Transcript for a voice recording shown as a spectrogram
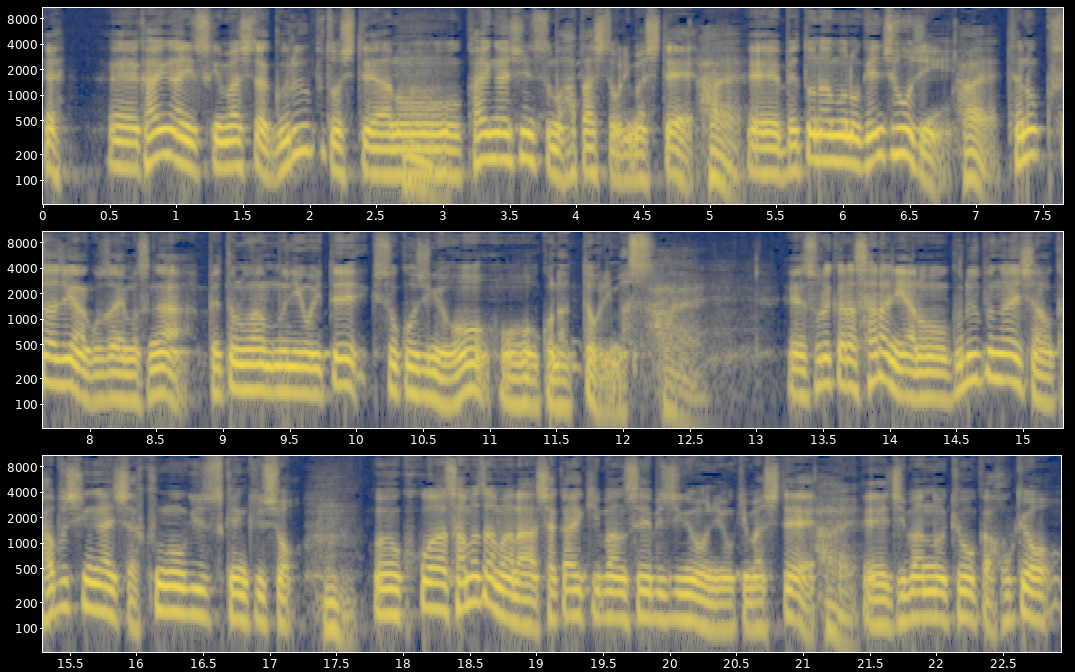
ええー、海外につきましては、グループとして、あの、うん、海外進出も果たしておりまして、はい、えー、ベトナムの現地法人、はい、テノックスアジアがございますが、ベトナムにおいて基礎工事業を行っております。はいえそれからさらにあのグループ会社の株式会社複合技術研究所、うん、ここはさまざまな社会基盤整備事業におきまして、はい、えー、地盤の強化、補強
